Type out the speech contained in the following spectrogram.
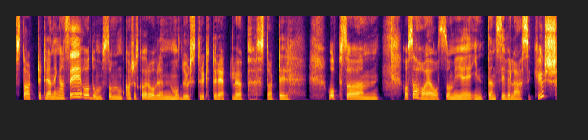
starter treninga si, og de som kanskje skal over en modulstrukturert løp, starter opp. Så, um, og så har jeg også mye intensive lesekurs,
